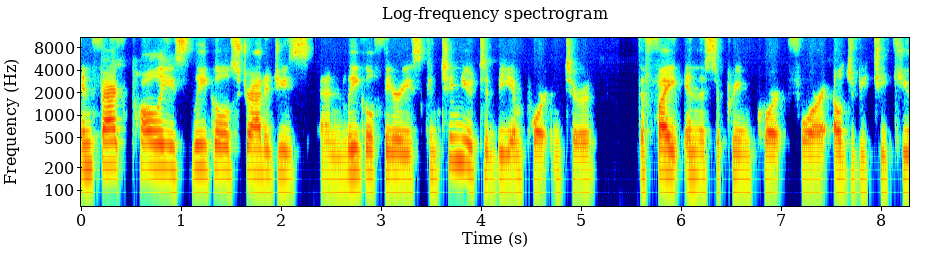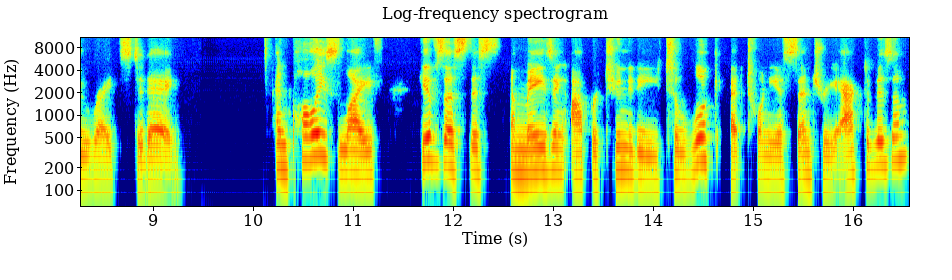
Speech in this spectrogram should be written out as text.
In fact, Pauli's legal strategies and legal theories continue to be important to the fight in the Supreme Court for LGBTQ rights today. And Pauli's life gives us this amazing opportunity to look at 20th century activism.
